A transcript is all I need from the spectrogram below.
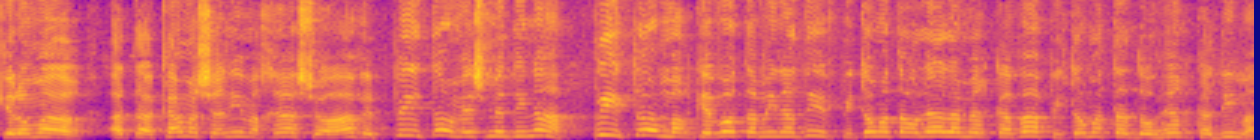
כלומר, אתה כמה שנים אחרי השואה ופתאום יש מדינה, פתאום מרכבות המין אדיב, פתאום אתה עולה על המרכבה, פתאום אתה דוהר קדימה.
